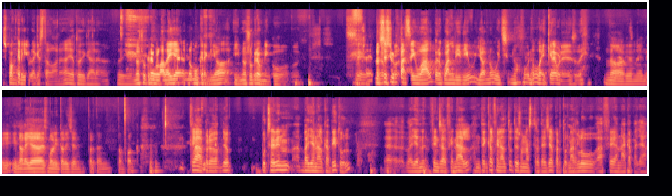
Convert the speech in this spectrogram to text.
És poc creïble aquesta dona, eh? ja t'ho dic ara. És a dir, no s'ho creu la Leia, no m'ho crec jo i no s'ho creu ningú. Sí, No sé, no sé si us passa igual, però quan li diu jo no ho no, no ho vull creure. És a dir, No, evidentment. I, i Naleia és molt intel·ligent, per tant, tampoc. Clar, però jo potser ben, veient el capítol, eh, veient fins al final, entenc que al final tot és una estratègia per tornar-lo a fer anar cap allà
